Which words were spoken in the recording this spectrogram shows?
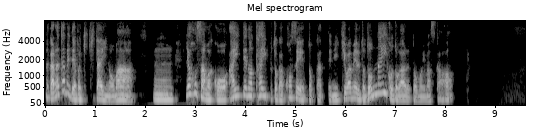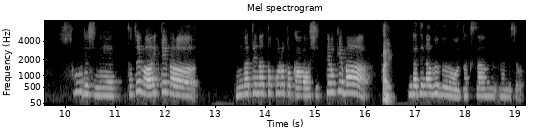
なんか改めてやっぱ聞きたいのは、うん、ヤホさんはこう、相手のタイプとか個性とかって見極めるとどんないいことがあると思いますか？そうですね。例えば相手が苦手なところとかを知っておけば、はい。苦手な部分をたくさん、なんでしょう。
